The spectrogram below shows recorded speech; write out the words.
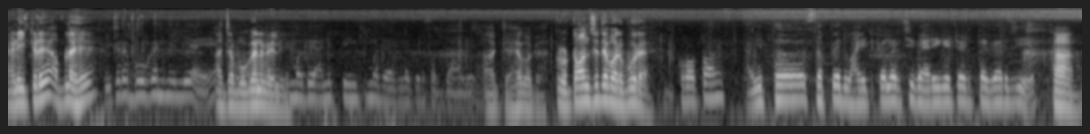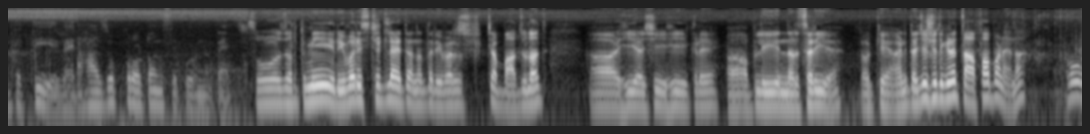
आणि इकडे आपलं हे? इकडे बोगन आहे. अच्छा बोगनवेली. मध्ये आणि पिंकमध्ये आपल्याकडे सध्या आहे. ओके हे बघा. क्रोटॉन्स इथे भरपूर आहे. क्रोटॉन्स इथं सफेद व्हाईट कलरची व्हॅरिगेटेड तगर जी आहे हां. तर ती आहे. हा जो क्रोटॉन्स आहे पूर्ण पॅच सो जर तुम्ही रिव्हर इस्टेटला येता ना तर रिव्हर इस्टेटच्या बाजूलाच ही अशी ही इकडे आपली नर्सरी आहे. ओके आणि त्याच्याशी तिकडे चाफा पण आहे ना? हो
